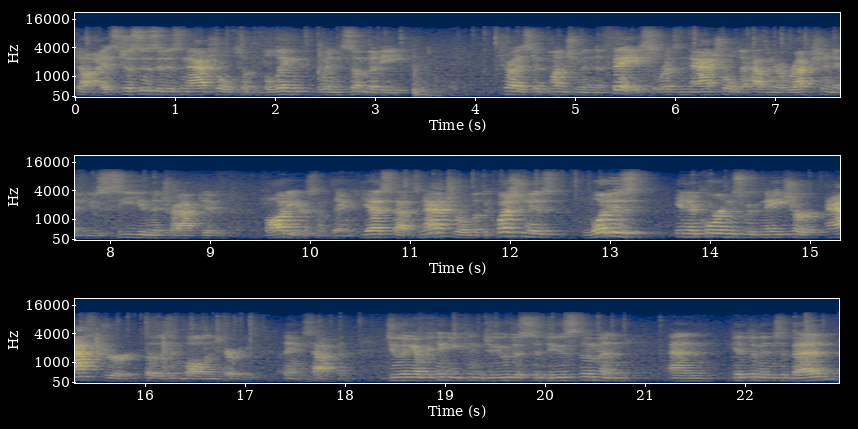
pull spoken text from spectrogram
dies, just as it is natural to blink when somebody tries to punch you in the face, or it's natural to have an erection if you see an attractive body or something. Yes, that's natural, but the question is, what is in accordance with nature after those involuntary things happen? Doing everything you can do to seduce them and, and get them into bed?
